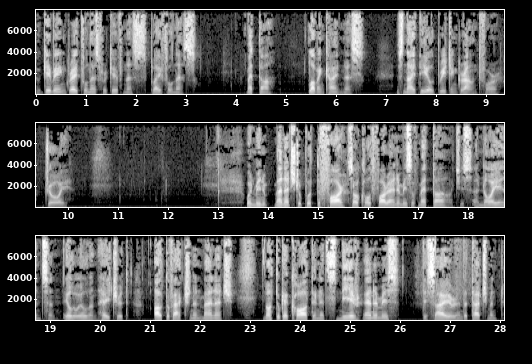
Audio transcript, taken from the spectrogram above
To giving, gratefulness, forgiveness, playfulness, metta, loving kindness is an ideal breeding ground for joy. When we manage to put the far, so-called far enemies of metta, which is annoyance and ill will and hatred, out of action and manage not to get caught in its near enemies, desire and attachment,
